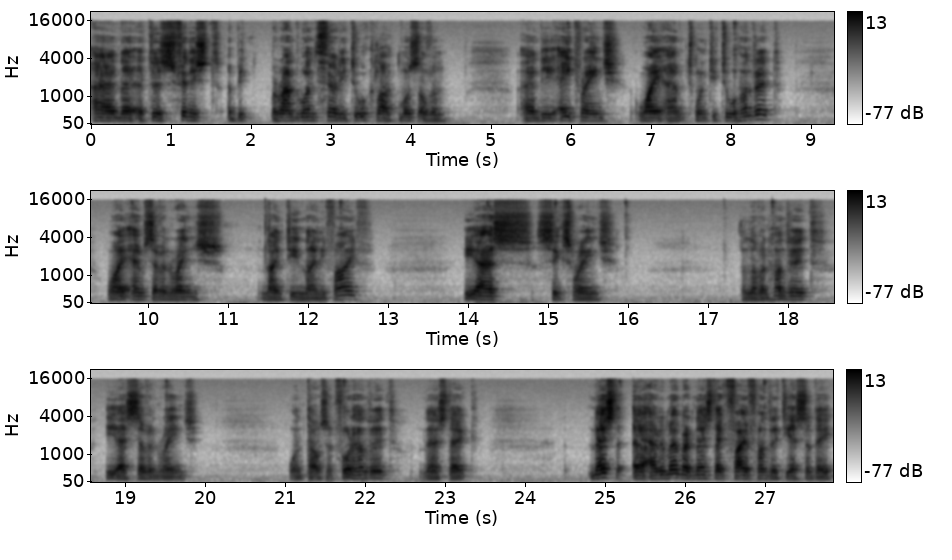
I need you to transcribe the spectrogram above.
and uh, it is finished a bit around 1.30, 2 o'clock, most of them. And the 8 range YM 2200, YM7 range 1995, ES 6 range 1100, ES7 range 1400, NASDAQ. Nasdaq, uh, I remember NASDAQ 500 yesterday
